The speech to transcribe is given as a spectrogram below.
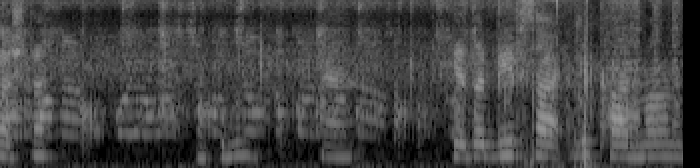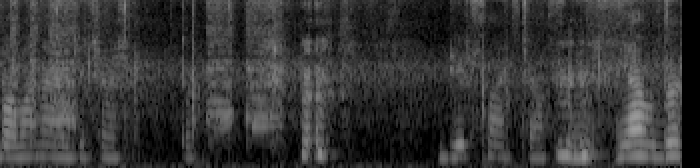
Başla. Bunu mu? He. Ya da bir saatlik karman baba nerede çalış? Dur. bir saat çalsın. ya dur.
